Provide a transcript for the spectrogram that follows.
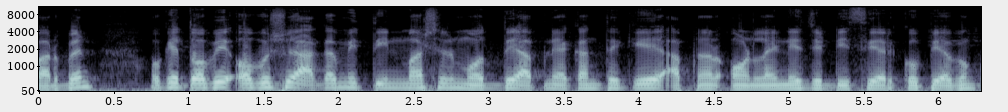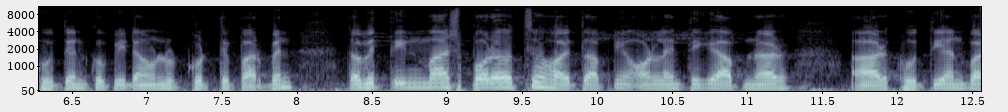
পারবেন। ওকে, তবে অবশ্যই আগামী তিন মাসের মধ্যে আপনি এখান থেকে আপনার অনলাইনে যে ডিসিআর কপি এবং খুতিয়ান কপি ডাউনলোড করতে পারবেন। তবে তিন মাস পরে হচ্ছে হয়তো আপনি অনলাইন থেকে আপনার আর খতিয়ান বা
